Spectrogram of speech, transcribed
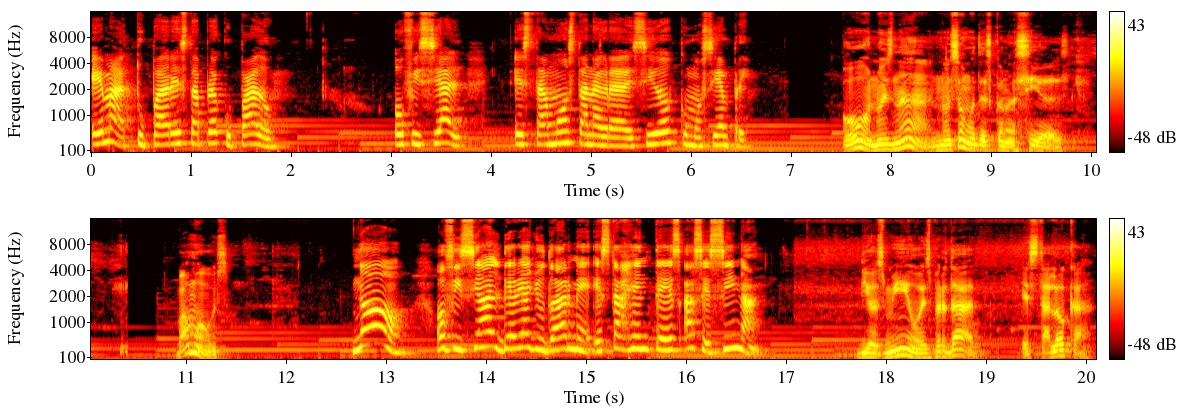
Emma, tu padre está preocupado. Oficial, estamos tan agradecidos como siempre. Oh, no es nada, no somos desconocidos. Vamos. No, oficial, debe ayudarme. Esta gente es asesina. Dios mío, es verdad. Está loca.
